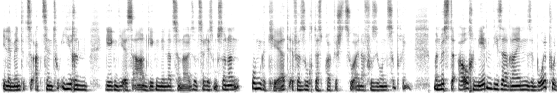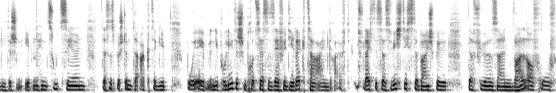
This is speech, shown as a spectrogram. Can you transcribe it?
Elemente zu akzentuieren gegen die SA und gegen den Nationalsozialismus, sondern umgekehrt. Er versucht das praktisch zu einer Fusion zu bringen. Man müsste auch neben dieser rein symbolpolitischen Ebene hinzuzählen, dass es bestimmte Akte gibt, wo er eben in die politischen Prozesse sehr viel direkter eingreift. Vielleicht ist das wichtigste Beispiel dafür sein Wahlaufruf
